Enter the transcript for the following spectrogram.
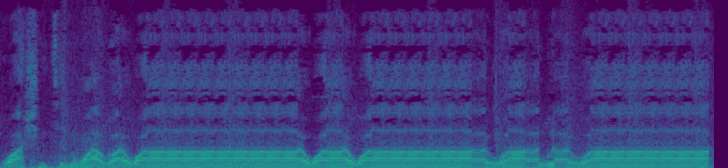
Washington, wah wah wah, wah wah wah wah wah.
